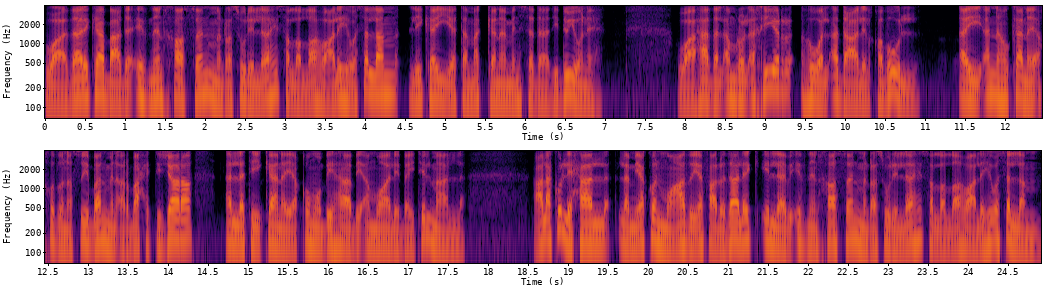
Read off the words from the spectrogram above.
وذلك بعد إذن خاص من رسول الله صلى الله عليه وسلم لكي يتمكن من سداد ديونه. وهذا الأمر الأخير هو الأدعى للقبول أي أنه كان يأخذ نصيبا من أرباح التجارة التي كان يقوم بها بأموال بيت المال. على كل حال لم يكن معاذ يفعل ذلك إلا بإذن خاص من رسول الله صلى الله عليه وسلم.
